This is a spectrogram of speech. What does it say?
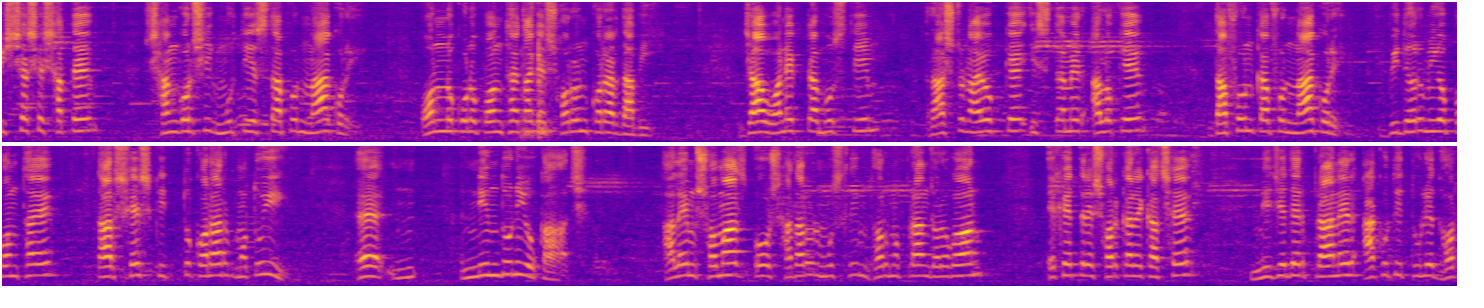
বিশ্বাসের সাথে সাংঘর্ষিক মূর্তি স্থাপন না করে অন্য কোনো পন্থায় তাকে স্মরণ করার দাবি, যা অনেকটা মুসলিম রাষ্ট্রনায়ককে ইসলামের আলোকে দাফন কাফন না করে বিধর্মীয় পন্থায় তার শেষকৃত্য করার মতোই নিন্দনীয় কাজ। আলেম সমাজ ও সাধারণ মুসলিম ধর্মপ্রাণ জনগণ এক্ষেত্রে সরকারের কাছে নিজেদের প্রাণের আকুতি তুলে ধর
